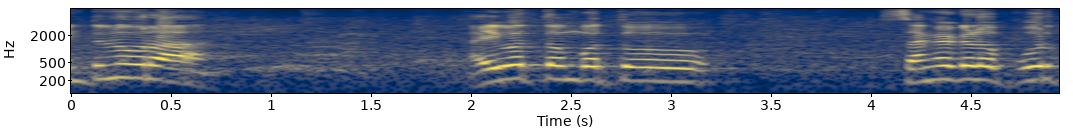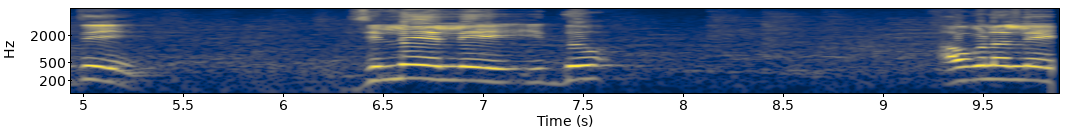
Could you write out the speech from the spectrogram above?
ಎಂಟುನೂರ ಐವತ್ತೊಂಬತ್ತು ಸಂಘಗಳು ಪೂರ್ತಿ ಜಿಲ್ಲೆಯಲ್ಲಿ ಇದ್ದು ಅವುಗಳಲ್ಲಿ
